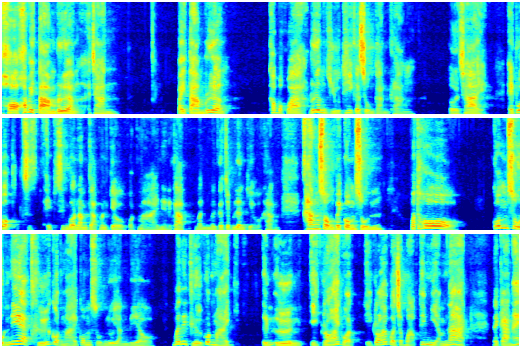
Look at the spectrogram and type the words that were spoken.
พอเขาไปตามเรื่องอาจารย์ ไปตามเรื่องเขาบอกว่าเรื่องอยู่ที่กระทรวงการคลัง เออใช่ไอ้พวกไอ้สินบนนำจับมันเกี่ยวกับกฎหมายเนี่ยนะครับมันมันก็จะเป็นเรื่องเกี่ยวกับคลังคลังส่งไปกรมศุลปะโทกรมศุลเนี่ยถือกฎหมายกรมศุลอยู่อย่างเดียว ไม่ได้ถือกฎหมาย อื่นๆ อีกร้อยกว่าอีกร้อยกว่าฉบับที่มีอำนาจในการให้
